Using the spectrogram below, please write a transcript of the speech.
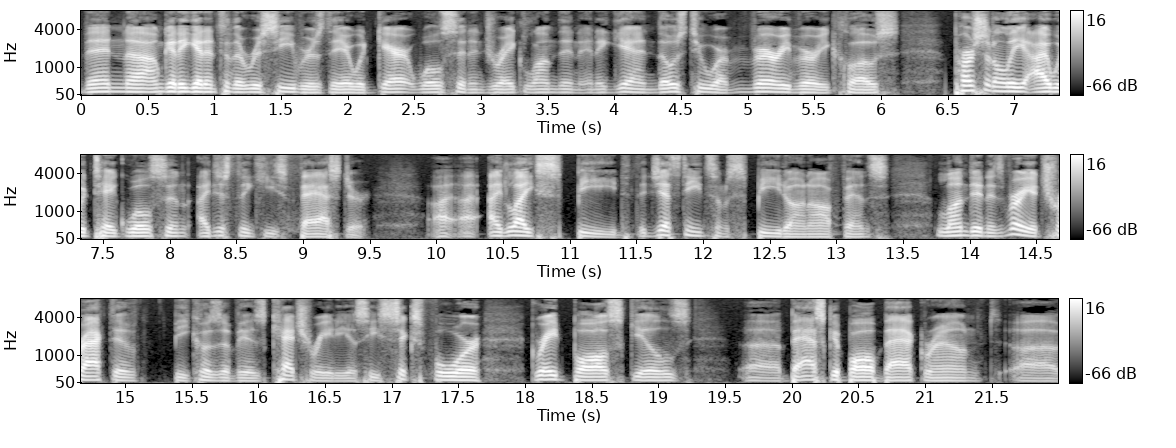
Then uh, I'm going to get into the receivers there with Garrett Wilson and Drake London. And again, those two are very, very close. Personally, I would take Wilson. I just think he's faster. I, I, I like speed. The Jets need some speed on offense. London is very attractive because of his catch radius. He's 6'4, great ball skills, uh, basketball background, uh,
